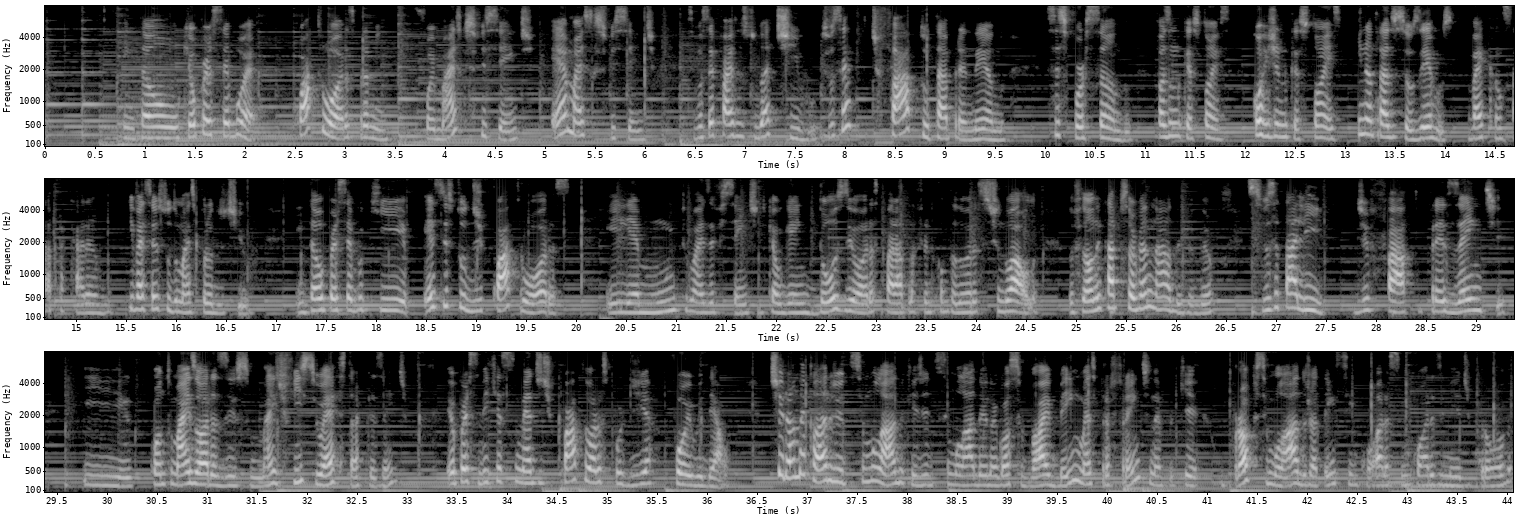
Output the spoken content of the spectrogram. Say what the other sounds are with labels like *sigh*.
Então, o que eu percebo é, quatro horas para mim foi mais que suficiente, é mais que suficiente. Se você faz um estudo ativo, se você de fato está aprendendo, se esforçando, fazendo questões, corrigindo questões, indo atrás dos seus erros, vai cansar pra caramba e vai ser o estudo mais produtivo. Então eu percebo que esse estudo de quatro horas, ele é muito mais eficiente do que alguém 12 horas parado na frente do computador assistindo aula. No final nem tá absorvendo nada, entendeu? Se você tá ali, de fato, presente, e quanto mais horas isso, mais difícil é estar presente, eu percebi que esse médio de 4 horas por dia foi o ideal. Tirando, é claro, o dia de simulado, que dia de simulado aí o negócio vai bem mais para frente, né? Porque o próprio simulado já tem 5 horas, 5 horas e meia de prova.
